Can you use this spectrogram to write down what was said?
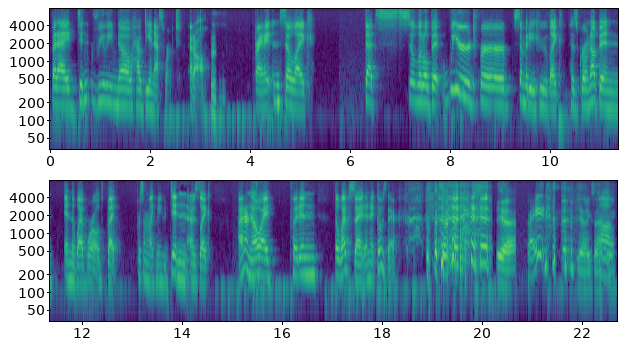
but I didn't really know how DNS worked at all. Mhm. Right? And so like that's a little bit weird for somebody who like has grown up in in the web world, but for someone like me who didn't, I was like I don't know, I put in the website and it goes there. yeah right? yeah exactly Um,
